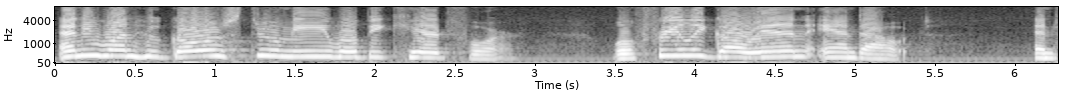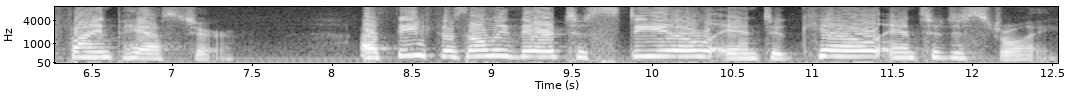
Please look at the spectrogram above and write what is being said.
Anyone who goes through me will be cared for, will freely go in and out, and find pasture. A thief is only there to steal and to kill and to destroy.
